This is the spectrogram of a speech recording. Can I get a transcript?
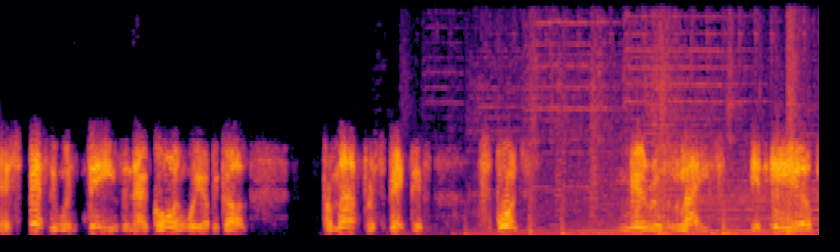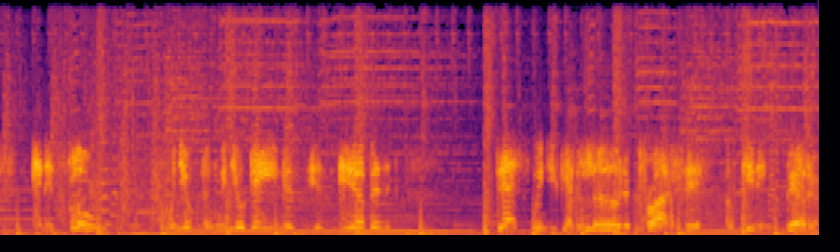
especially when things are not going well. Because, from my perspective, sports mirrors life. It ebbs and it flows. When you when your game is, is ebbing, that's when you got to love the process of getting better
